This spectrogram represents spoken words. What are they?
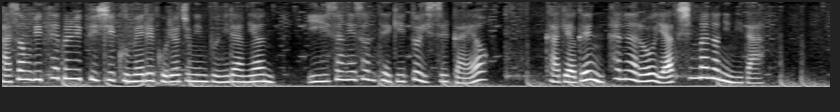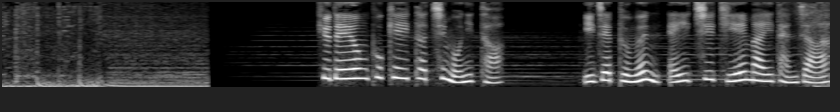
가성비 태블릿 PC 구매를 고려 중인 분이라면 이 이상의 선택이 또 있을까요? 가격은 하나로 약 10만원입니다. 휴대용 4K 터치 모니터 이 제품은 HDMI 단자와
